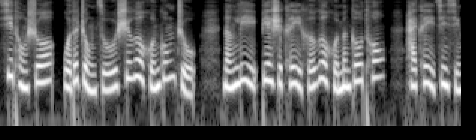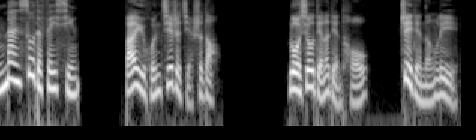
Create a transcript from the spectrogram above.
系统说我的种族是恶魂公主，能力便是可以和恶魂们沟通，还可以进行慢速的飞行。白羽魂接着解释道。洛修点了点头，这点能力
